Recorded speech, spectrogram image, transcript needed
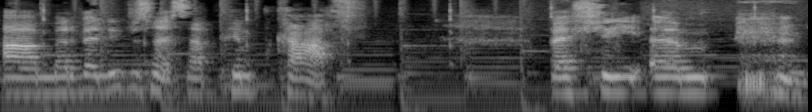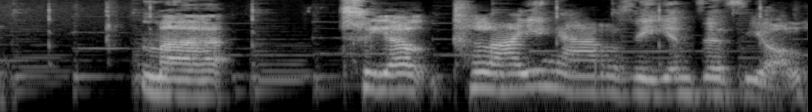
A mae'r fenyw drws nesaf, pimp caff. Felly, um, mae trial clai'n arf fi yn ddyddiol,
